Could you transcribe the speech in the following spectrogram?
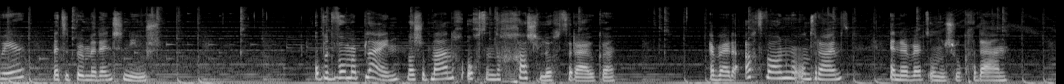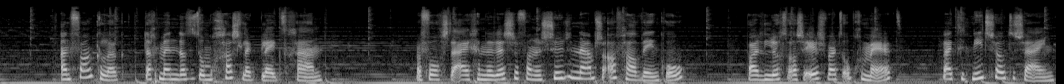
weer met het Purmerendse nieuws. Op het Wormerplein was op maandagochtend een gaslucht te ruiken. Er werden acht woningen ontruimd en er werd onderzoek gedaan. Aanvankelijk dacht men dat het om een gaslek bleek te gaan. Maar volgens de eigenaresse van een Surinaamse afhaalwinkel, waar de lucht als eerst werd opgemerkt, lijkt het niet zo te zijn.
